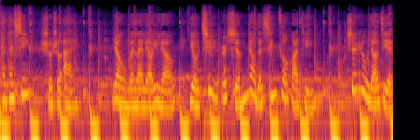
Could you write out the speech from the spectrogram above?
谈谈心，说说爱，让我们来聊一聊有趣而玄妙的星座话题，深入了解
